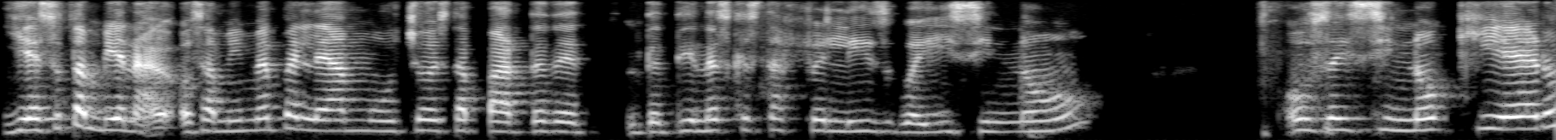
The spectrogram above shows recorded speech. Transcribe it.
Y eso también, ah, o sea, a mí me pelea mucho esta parte de, de tienes que estar feliz, güey, y si no, o sea, y si no quiero,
